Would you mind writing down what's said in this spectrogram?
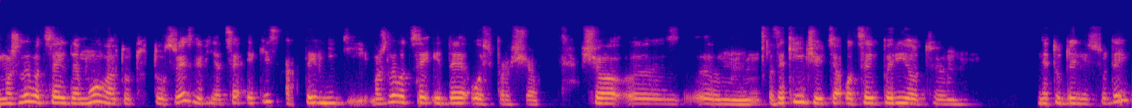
можливо, це йде мова, тут туз жезлів є, це якісь активні дії. Можливо, це йде ось про що. Що е, ем, закінчується оцей період ем, не туди, не сюди,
